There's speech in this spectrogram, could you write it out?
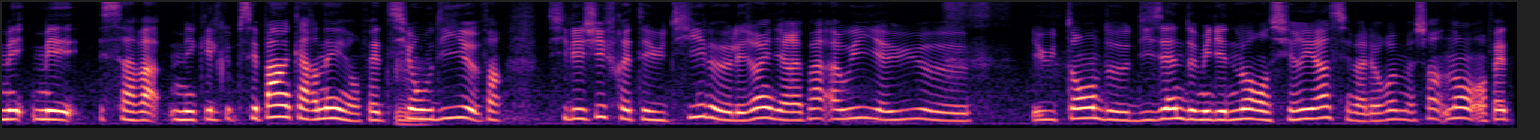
mais, mais ça va, mais quelque, c'est pas incarné en fait. Si on mm. vous dit, enfin, si les chiffres étaient utiles, les gens ils diraient pas, ah oui, il y a eu, euh, il y a eu tant de dizaines de milliers de morts en Syrie, ah, c'est malheureux, machin. Non, en fait,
